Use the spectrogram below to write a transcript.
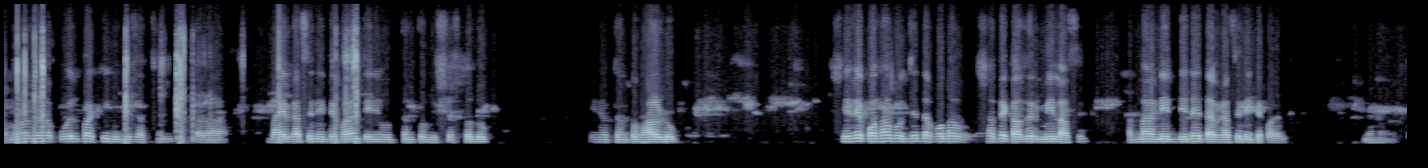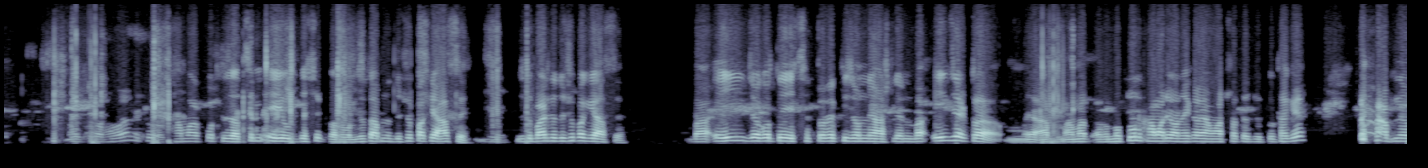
আপনারা যারা কোয়েল পাখি নিতে যাচ্ছেন তারা ভাইয়ের কাছে নিতে পারেন। তিনি অত্যন্ত বিশ্বস্ত লোক। তিনি অত্যন্ত ভালো লোক। সে যে কথা বলছে তার কথার সাথে কাজের মিল আছে। আপনারা নির্দ্বিধায় তার কাছে নিতে পারেন। ধন্যবাদ। একটু কথা বলেন একটু খামার করতে যাচ্ছেন এই উদ্দেশ্যে কথা বলেন। যেহেতু আপনার দুশো পাখি আছে যেহেতু বাড়িতে দুশো পাখি আছে বা এই জগতে এই সেক্টরে কি জন্য আসলেন বা এই যে একটা আমার নতুন খামারে অনেকেরা আমার সাথে যুক্ত থাকে আপনিও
